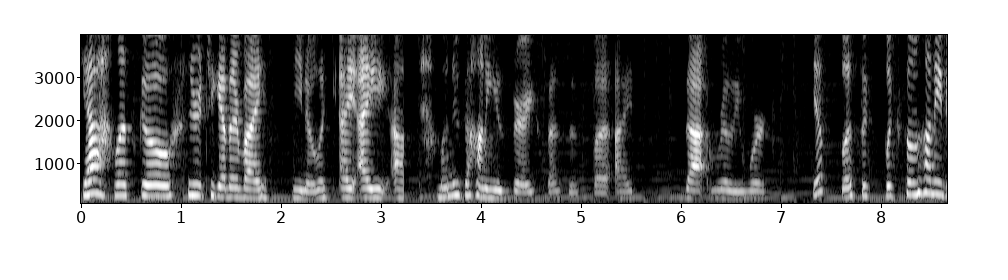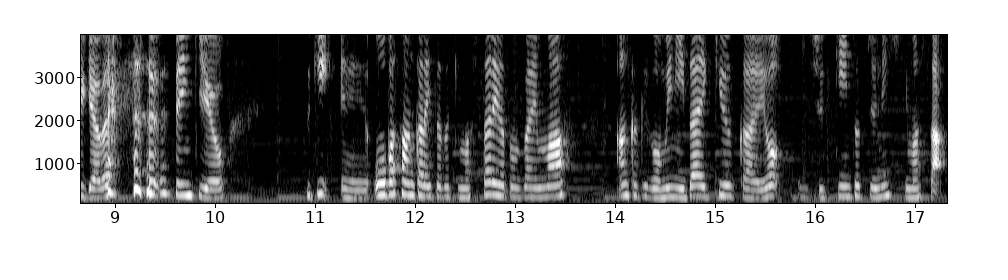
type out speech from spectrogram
yeah, let's go through it together by, you know, like, I, I, uh, Manuka honey is very expensive, but I, that really works. Yep, let's lick some honey together. Thank you. 次、えー、大場さんからいただきました。ありがとうございます。あんかけごミニ第9回を出勤途中に聞きました。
